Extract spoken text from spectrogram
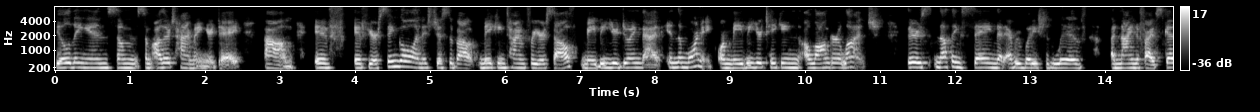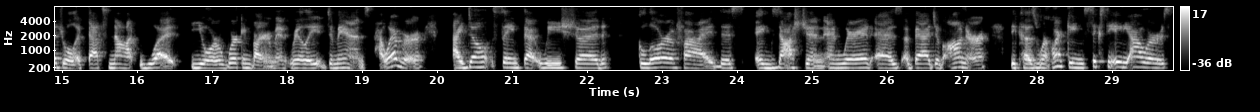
building in some some other time in your day. Um, if if you're single and it's just about making time for yourself, maybe you're doing that in the morning, or maybe you're taking a longer lunch. There's nothing saying that everybody should live a nine to five schedule if that's not what your work environment really demands. However, I don't think that we should glorify this exhaustion and wear it as a badge of honor because we're working 60, 80 hours.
